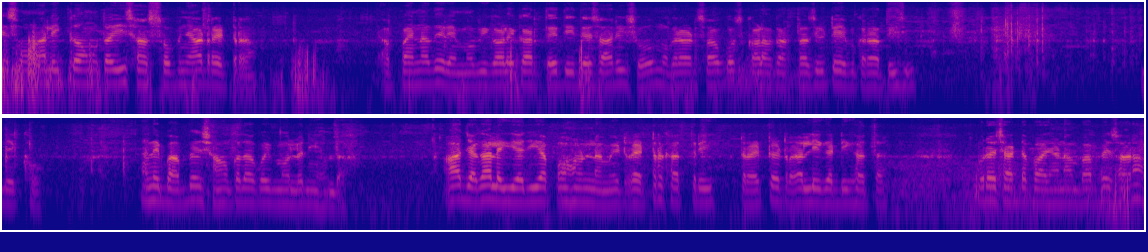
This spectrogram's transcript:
ਇਹ ਸੋਨਾਲੀਕਾ ਉਹ ਤਾਂ ਜੀ 750 ਟਰੈਕਟਰ ਆ। ਆਪਾਂ ਇਹਨਾਂ ਦੇ ਰਿਮ ਵੀ ਕਾਲੇ ਕਰਤੇ ਤੀ ਤੇ ਸਾਰੀ ਸ਼ੋਅ ਮਗਰਾਟ ਸਭ ਕੁਝ ਕਾਲਾ ਕਰਤਾ ਸੀ, ਟੇਪ ਕਰਾਤੀ ਸੀ। ਦੇਖੋ ਕਹਿੰਦੇ ਬਾਬੇ ਸ਼ੌਂਕ ਦਾ ਕੋਈ ਮੁੱਲ ਨਹੀਂ ਹੁੰਦਾ। ਆਹ ਜਗ੍ਹਾ ਲਈ ਹੈ ਜੀ ਆਪਾਂ ਹੁਣ ਨਵੀਂ ਟਰੈਕਟਰ ਖਾਤਰੀ, ਟਰੈਕਟਰ, ਟਰਾਲੀ, ਗੱਡੀ ਖਾਤਰ ਉਰੇ ਛੱਡ ਪਾ ਜਾਣਾ ਬਾਬੇ ਸਾਰਾ।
